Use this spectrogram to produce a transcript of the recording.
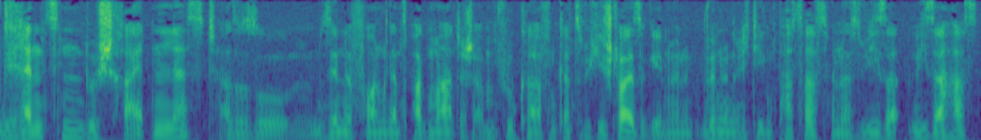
Grenzen durchschreiten lässt. Also so im Sinne von ganz pragmatisch, am Flughafen kannst du durch die Schleuse gehen, wenn, wenn du den richtigen Pass hast, wenn du das Visa, Visa hast.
